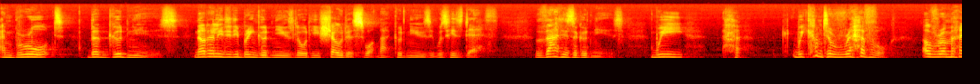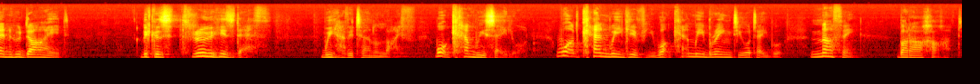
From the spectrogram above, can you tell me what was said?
and brought the good news. Not only did he bring good news, Lord, he showed us what that good news, it was his death. That is the good news. We, we come to revel over a man who died because through his death we have eternal life. What can we say, Lord? What can we give you? What can we bring to your table? Nothing but our heart.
